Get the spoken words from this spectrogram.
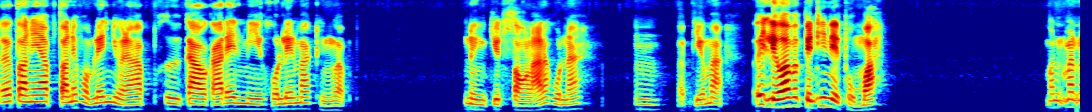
แล้วตอนนี้ครับตอนที่ผมเล่นอยู่นะครับ คือกาวการ์เด้นมีคนเล่นมากถึงแบบหนึ่งจุดสองล้านนะคุณนะอืม แบบเยอะมากเอ้ยหรือว่ามันเป็นที่เน็ตผมวะมันมัน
